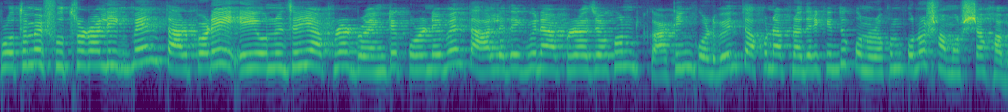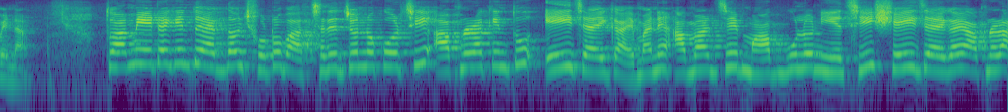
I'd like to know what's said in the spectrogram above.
প্রথমে সূত্রটা লিখবেন, তারপরে এই অনুযায়ী আপনারা ড্রয়িংটা করে নেবেন, তাহলে দেখবেন আপনারা যখন কাটিং করবেন, তখন আপনাদের কিন্তু কোনো রকম কোনো সমস্যা হবে না। তো আমি এটা কিন্তু একদম ছোট বাচ্চাদের জন্য করছি। আপনারা কিন্তু এই জায়গায় মানে আমার যে মাপগুলো নিয়েছি, সেই জায়গায় আপনারা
